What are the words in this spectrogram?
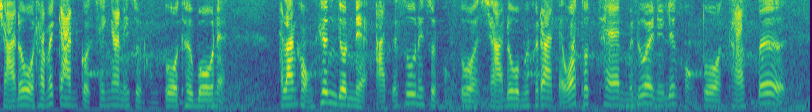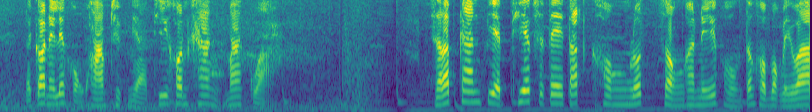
Shadow ทำให้การกดใช้งานในส่วนของตัวเทอร์โบเนี่ย พลังของเครื่องยนต์เนี่ยอาจจะสู้ในส่วนของตัว Shadow ไม่ค่อยได้แต่ว่าทดแทนมาด้วยในเรื่องของตัว t a s t e r แล้วก็ในเรื่องของความถึกเนี่ยที่ค่อนข้างมากกว่าสำหรับการเปรียบเทียบสเตตัสของรถ 2 คันนี้ผมต้องขอบอกเลยว่า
